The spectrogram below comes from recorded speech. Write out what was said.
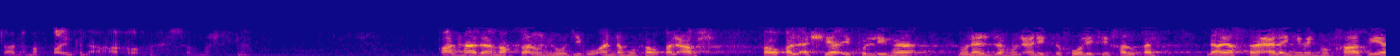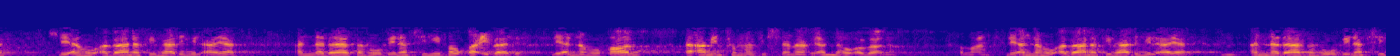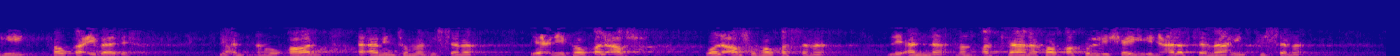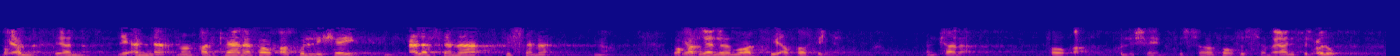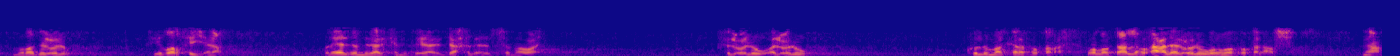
هذا مقطع يمكن أقرب. قال هذا مقطع يوجب أنه فوق العرش فوق الأشياء كلها منزه عن الدخول في خلقه لا يخفى عليه منه خافية لأنه أبان في هذه الآيات أن ذاته بنفسه فوق عباده لأنه قال أأمنتم من في السماء؟ لأنه أبان. لأنه أبان في هذه الآيات أن ذاته بنفسه فوق عباده. نعم. لأنه قال أأمنتم من في السماء؟ يعني فوق العرش. والعرش فوق السماء. لأن من قد كان فوق كل شيء على السماء في السماء. لأن لأن. لأن من قد كان فوق كل شيء على السماء في السماء. نعم. وقد لأن المراد فيه الظرفية من كان فوق كل شيء في السماء فهو في السماء يعني في العلو مراد العلو في ظرفية نعم. ولا يلزم من ذلك يعني داخل السماوات. في العلو العلو كل ما كان فوق العرش. والله تعالى له أعلى العلو وهو فوق العرش. نعم.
